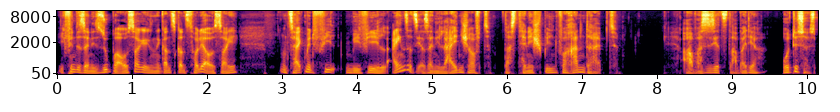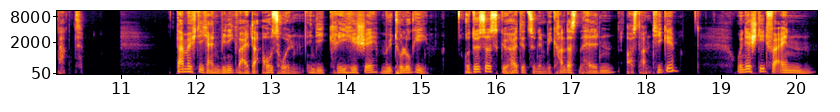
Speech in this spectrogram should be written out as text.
Ich finde es eine super Aussage, eine ganz, ganz tolle Aussage und zeigt mit viel, wie viel Einsatz er seine Leidenschaft, das Tennisspielen, vorantreibt. Aber was ist jetzt dabei der Odysseus-Pakt? Da möchte ich ein wenig weiter ausholen in die griechische Mythologie. Odysseus gehörte zu den bekanntesten Helden aus der Antike und er steht für einen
